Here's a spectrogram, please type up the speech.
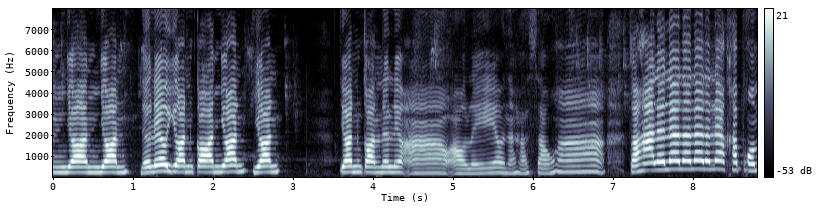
นย่อนย่อนเร็วเร็วย่อนก่อนย่อนย่อนย่อนก่อนเร็วเร็วอ้าวเอาเร็วนะคะเสาห้าเสาห้าเร็วเร็วเร็วเร็วเร็วครับผม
